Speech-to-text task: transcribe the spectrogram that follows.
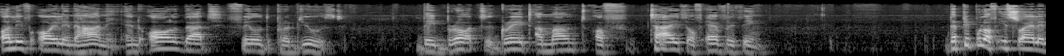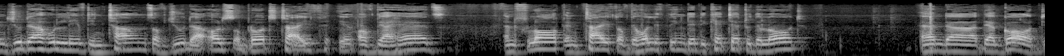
olive oil, and honey, and all that field produced. They brought a great amount of tithe of everything. The people of Israel and Judah who lived in towns of Judah also brought tithe of their heads and flock and tithe of the holy thing dedicated to the Lord and uh, their God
